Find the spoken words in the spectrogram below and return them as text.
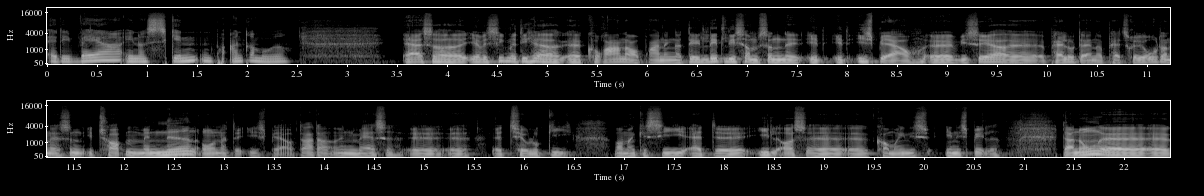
er det værre end at skænde den på andre måder? Ja, altså, jeg vil sige med de her øh, koranafbrændinger, det er lidt ligesom sådan et, et, et isbjerg. Øh, vi ser øh, Paludan og patrioterne sådan i toppen, men nedenunder det isbjerg, der er der en masse øh, øh, øh, teologi, hvor man kan sige, at øh, ild også øh, øh, kommer ind i, ind i spillet. Der er nogle øh, øh,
